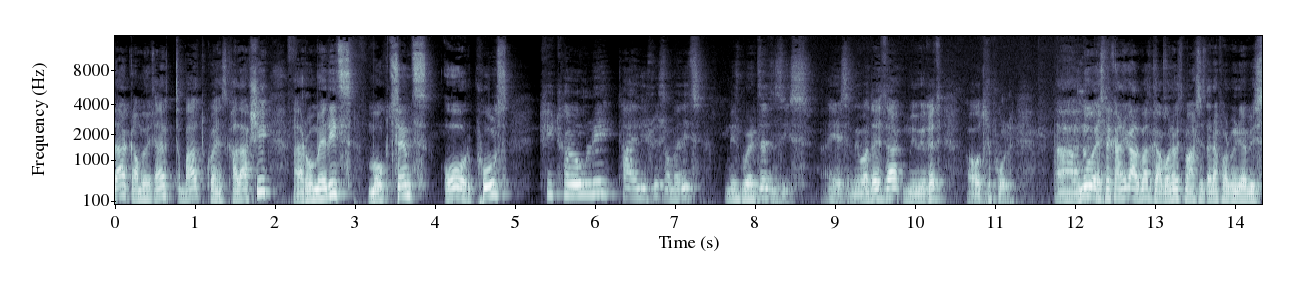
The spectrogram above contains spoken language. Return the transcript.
და გამოიყენებთ ტბა თქვენს ქალაქში, რომელიც მოგცემთ ორ ფულს თითოეული თაილისთვის, რომელიც მის გვერდზე ზის. აი ესე მივადეთ და მივიღეთ 4 ფული. აა ნუ ეს მექანიკა ალბათ გაგონებთ მარსის ტერაფორმირების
